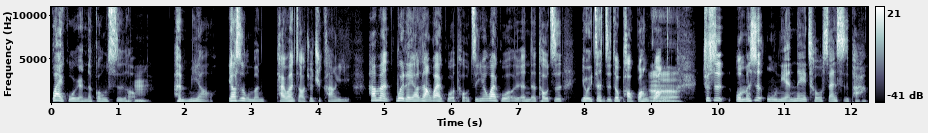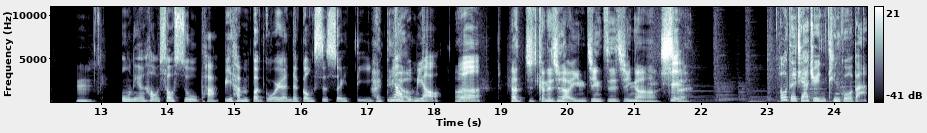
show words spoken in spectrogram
外国人的公司哈，嗯、很妙。要是我们台湾早就去抗议，他们为了要让外国投资，因为外国人的投资有一阵子都跑光光了，嗯、就是我们是五年内抽三十趴，嗯，五年后收十五趴，比他们本国人的公司税低，还低、啊、妙不妙？呃、嗯，他可能就要引进资金啊，是。欧德家具你听过吧？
